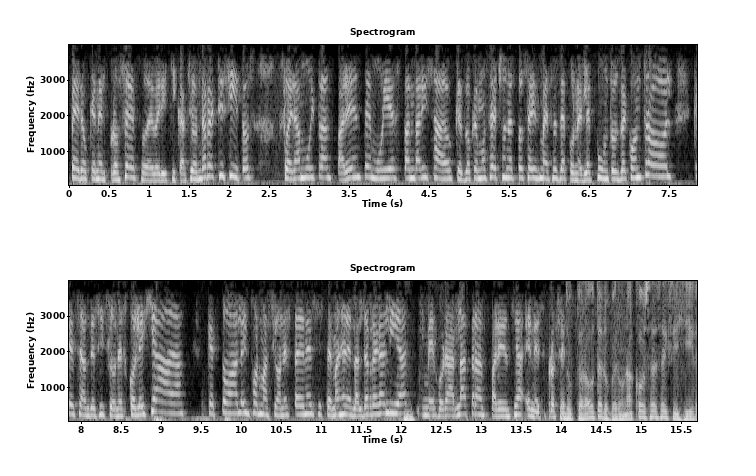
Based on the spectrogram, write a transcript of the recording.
pero que en el proceso de verificación de requisitos fuera muy transparente, muy estandarizado, que es lo que hemos hecho en estos seis meses de ponerle puntos de control, que sean decisiones colegiadas, que toda la información esté en el sistema general de regalías y mejorar la transparencia en ese proceso. Doctora Otero, pero una cosa es exigir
